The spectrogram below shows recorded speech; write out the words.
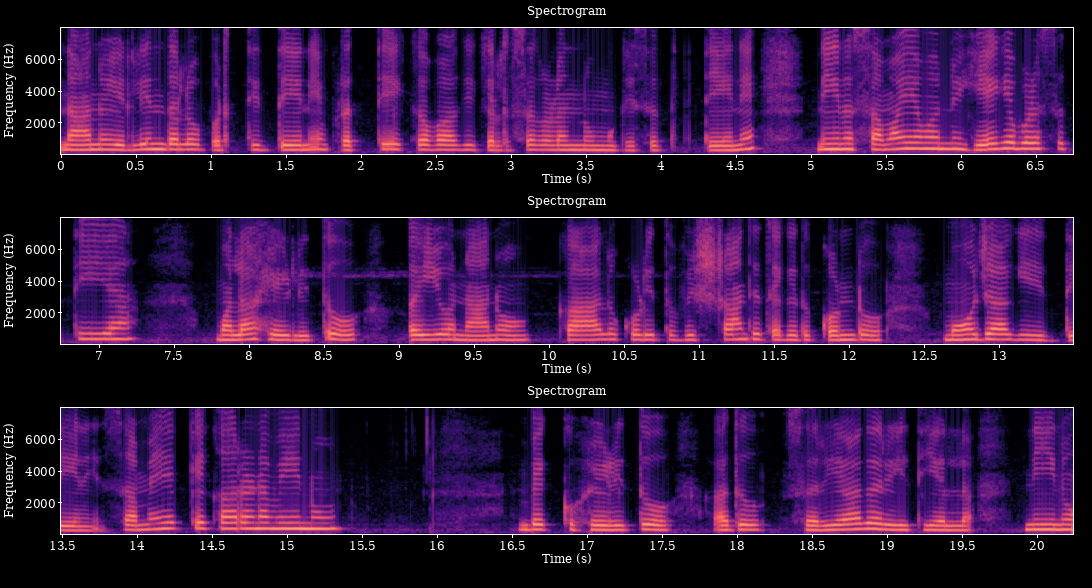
ನಾನು ಎಲ್ಲಿಂದಲೂ ಬರ್ತಿದ್ದೇನೆ, ಪ್ರತ್ಯೇಕವಾಗಿ ಕೆಲಸಗಳನ್ನು ಮುಗಿಸುತ್ತಿದ್ದೇನೆ. ನೀನು ಸಮಯವನ್ನು ಹೇಗೆ ಬಳಸುತ್ತೀಯ? ಮೊಲ ಹೇಳಿತು, ಅಯ್ಯೋ, ನಾನು ಕಾಲು ಕುಳಿತು ವಿಶ್ರಾಂತಿ ತೆಗೆದುಕೊಂಡು ಮೋಜಾಗಿ ಇದ್ದೇನೆ. ಸಮಯಕ್ಕೆ ಕಾರಣವೇನು? ಬೆಕ್ಕು ಹೇಳಿತು ಅದು ಸರಿಯಾದ ರೀತಿಯಲ್ಲ. ನೀನು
